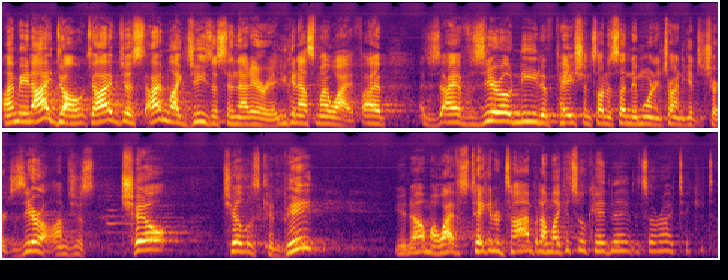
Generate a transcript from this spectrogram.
I mean, I don't. I'm just, I'm like Jesus in that area. You can ask my wife. I have, I have zero need of patience on a Sunday morning trying to get to church. Zero. I'm just chill, chill as can be. You know, my wife's taking her time, but I'm like, it's okay, babe. It's all right. Take your time.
